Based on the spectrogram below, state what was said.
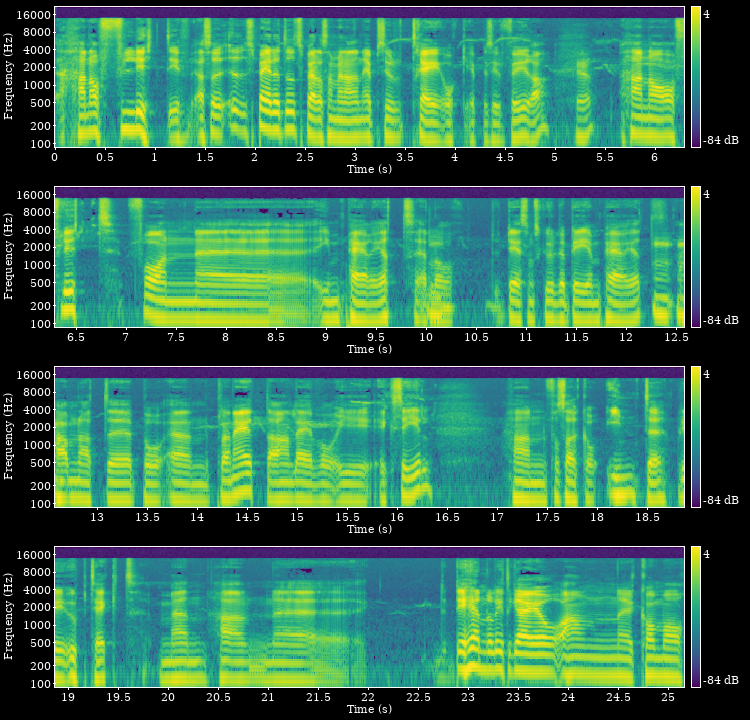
Han har flytt i... Alltså spelet utspelar sig mellan Episod 3 och Episod 4. Ja. Han har flytt från eh, Imperiet, eller Mm. det som skulle bli Imperiet. Mm, mm. Hamnat eh, på en planet där han lever i exil. Han försöker inte bli upptäckt, men han... Eh, det händer lite grejer och han eh, kommer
